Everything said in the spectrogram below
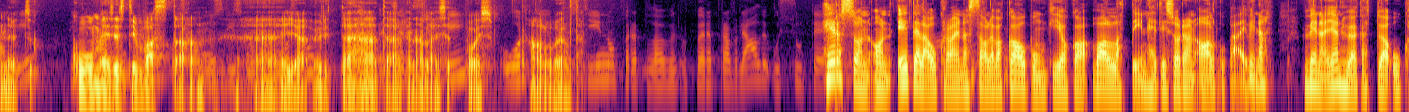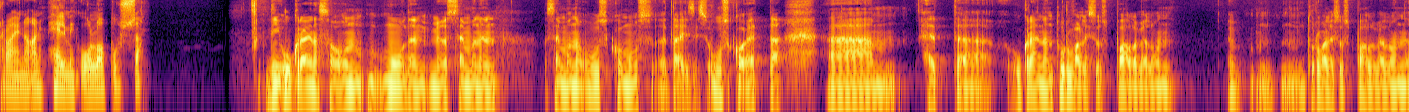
nyt kuumeisesti vastaan ja yrittää häätää venäläiset pois alueelta. Herson on Etelä-Ukrainassa oleva kaupunki, joka vallattiin heti sodan alkupäivinä Venäjän hyökättyä Ukrainaan helmikuun lopussa. Niin Ukrainassa on muuten myös semmoinen, semmoinen uskomus, tai siis usko, että, ähm, että Ukrainan turvallisuuspalvelun turvallisuuspalvelun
